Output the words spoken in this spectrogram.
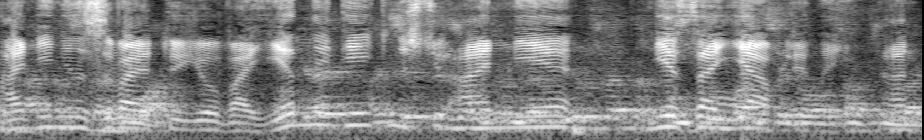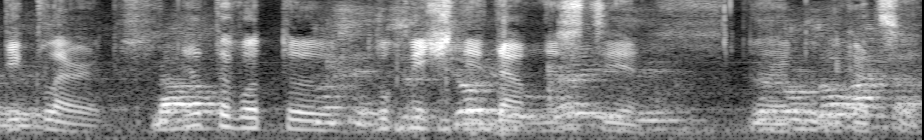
они не называют ее военной деятельностью, а не, не заявленной, undeclared. Это вот э, двухмесячной давности э, публикация.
